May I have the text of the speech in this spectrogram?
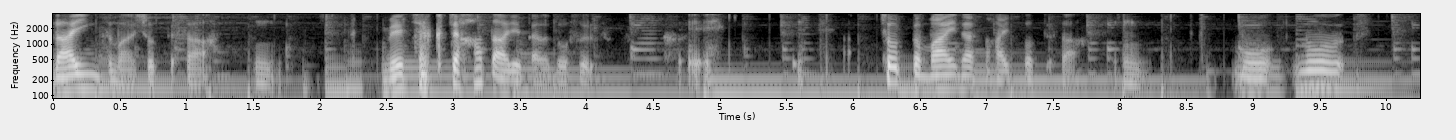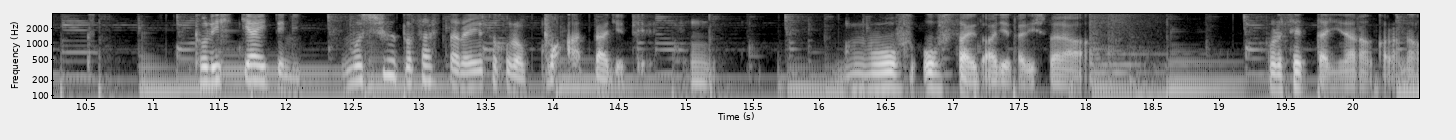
ラインズマンしょってさ、うんめちゃくちゃ旗あげたらどうする？え？ちょっとマイナス入っとってさ、うん。もう、もう、取引相手に、もうシュートさせたらええところをバーッと上げて、もうオフサイド上げたりしたら、これ接待にならんからな。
